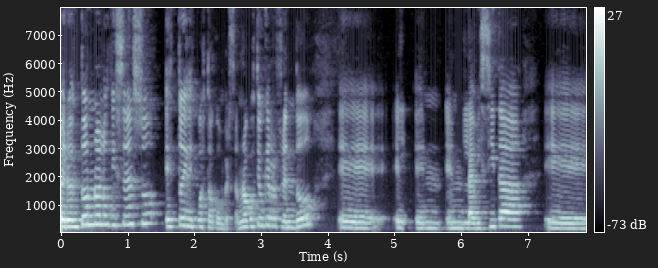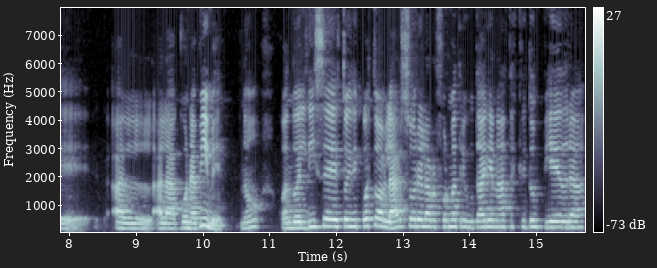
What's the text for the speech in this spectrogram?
pero en torno a los disensos estoy dispuesto a conversar. Una cuestión que refrendó eh, en, la visita eh, a la CONAPIME, ¿no? Cuando él dice estoy dispuesto a hablar sobre la reforma tributaria, nada está escrito en piedra,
